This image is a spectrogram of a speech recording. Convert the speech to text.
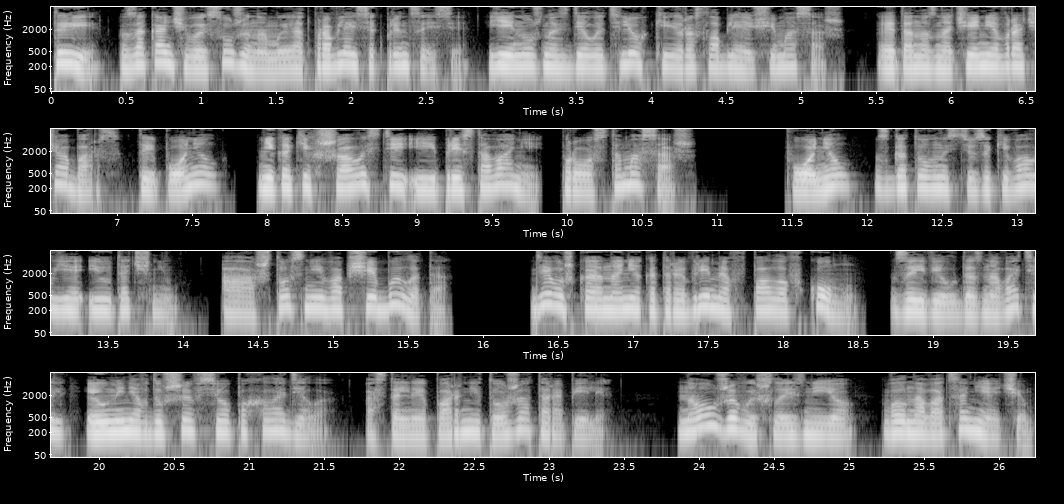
«Ты заканчивай с ужином и отправляйся к принцессе. Ей нужно сделать легкий расслабляющий массаж. Это назначение врача, Барс. Ты понял? Никаких шалостей и приставаний. Просто массаж». «Понял», — с готовностью закивал я и уточнил. «А что с ней вообще было-то?» Девушка на некоторое время впала в кому, заявил дознаватель, и у меня в душе все похолодело. Остальные парни тоже оторопели. Но уже вышла из нее. Волноваться не о чем.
